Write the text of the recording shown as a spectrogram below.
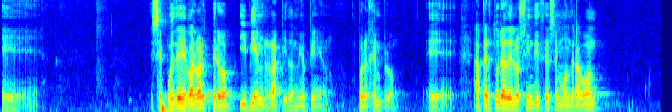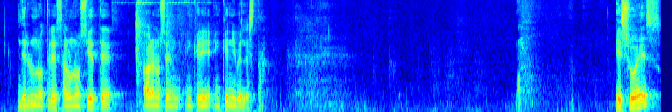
eh, se puede evaluar, pero y bien rápido, en mi opinión. Por ejemplo, eh, apertura de los índices en Mondragón del 1.3 al 1.7, ahora no sé en, qué, en qué nivel está. Eso es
